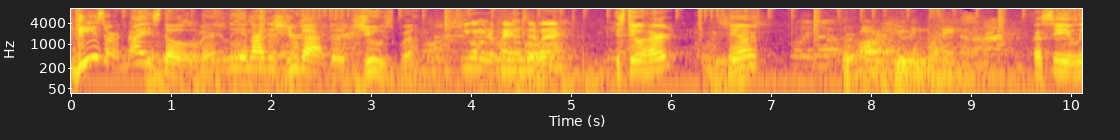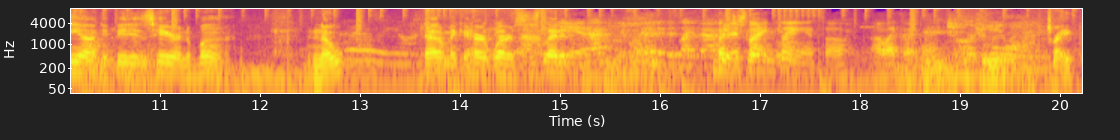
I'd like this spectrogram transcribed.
These are nice though, man. Leonidas, you got the juice, bro. You want me to put it into the bag? It still hurt? Leon? There are human brains. Let's see if Leon can fit his hair in the bun. Nope. That'll make it hurt worse. Just let it Yeah. Yeah, But just it's let like him drink. clean, so I like it that. need to let you walk. drape.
